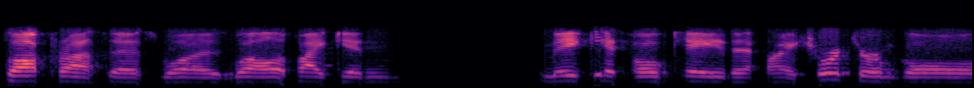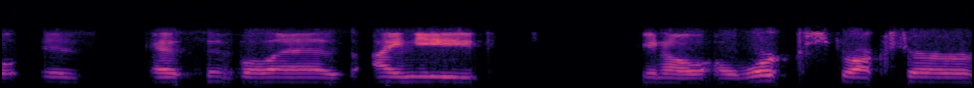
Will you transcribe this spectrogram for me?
thought process was, well, if I can make it okay that my short-term goal is as simple as I need, you know, a work structure,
